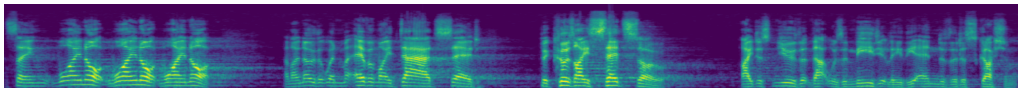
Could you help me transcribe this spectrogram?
saying, Why not? Why not? Why not? And I know that whenever my dad said, because I said so, I just knew that that was immediately the end of the discussion.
